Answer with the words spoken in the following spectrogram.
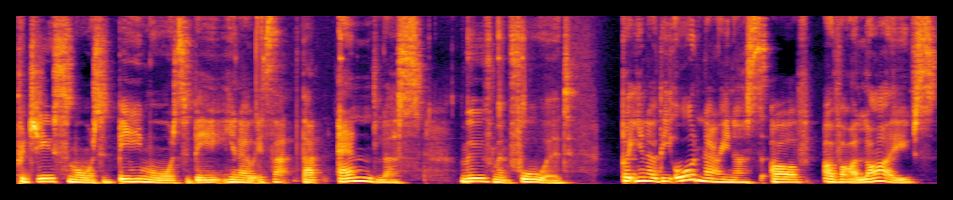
produce more, to be more, to be, you know, it's that that endless movement forward. But you know, the ordinariness of of our lives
